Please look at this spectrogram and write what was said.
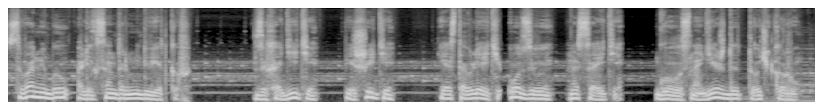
С вами был Александр Медведков. Заходите, пишите и оставляйте отзывы на сайте голоснадежды.ру.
